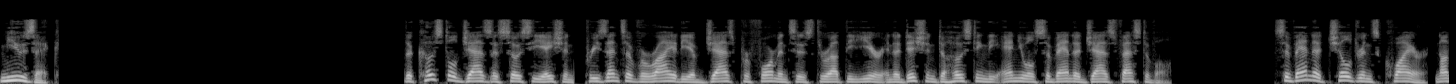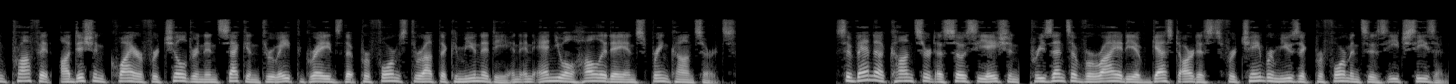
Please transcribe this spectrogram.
Music The Coastal Jazz Association, presents a variety of jazz performances throughout the year in addition to hosting the annual Savannah Jazz Festival. Savannah Children's Choir, nonprofit, audition choir for children in 2nd through 8th grades that performs throughout the community and in annual holiday and spring concerts. Savannah Concert Association, presents a variety of guest artists for chamber music performances each season.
